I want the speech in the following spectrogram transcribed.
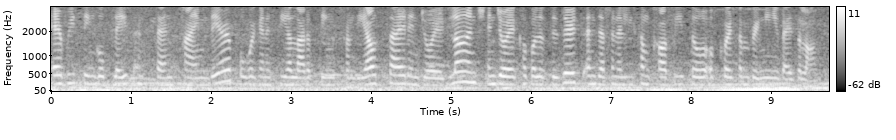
every single place and spend time there but we're going to see a lot of things from the outside enjoy lunch enjoy a couple of desserts and definitely some coffee. So of course i'm bringing you guys along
